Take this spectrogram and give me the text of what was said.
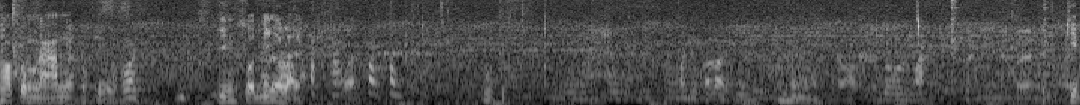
ชอบตรงน้ำเนี่ย โอ้โห ยิงสดยิงอร่อย มันถึงอร่อยจริงโดนว่ะอันนี้นัมเบอร์หนึ่งคลิป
